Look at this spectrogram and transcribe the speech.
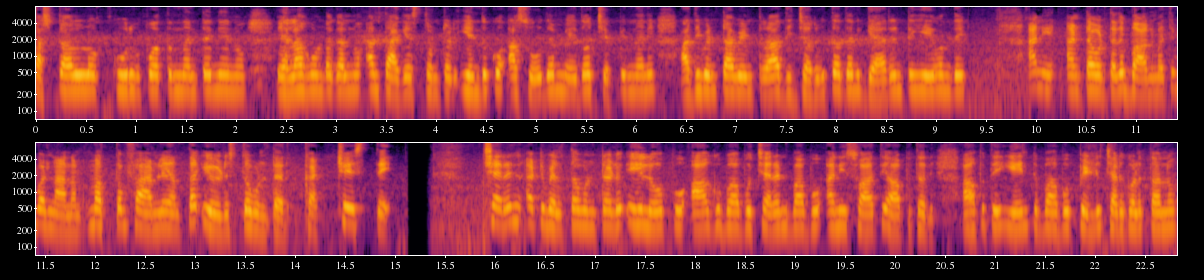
కష్టాల్లో కూరుకుపోతుందంటే నేను ఎలా ఉండగలను? అని తాగేస్తుంటాడు. ఎందుకు? ఆ సోదం ఏదో చెప్పిందని. అది వింటావేంట్రా? అది జరుగుతుందని గ్యారంటీ ఏముంది? అని అంటూ ఉంటుంది భానుమతి వాళ్ళ నాన్నమ్మ. మొత్తం ఫ్యామిలీ అంతా ఏడుస్తూ ఉంటారు. కట్ చేస్తే చరణ్ అటు వెళ్తూ ఉంటాడు. ఈ లోపు ఆగు బాబు చరణ్ బాబు అని స్వాతి ఆపుతుంది. ఆపితే ఏంటి బాబు పెళ్ళి చెడగొడతాను?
